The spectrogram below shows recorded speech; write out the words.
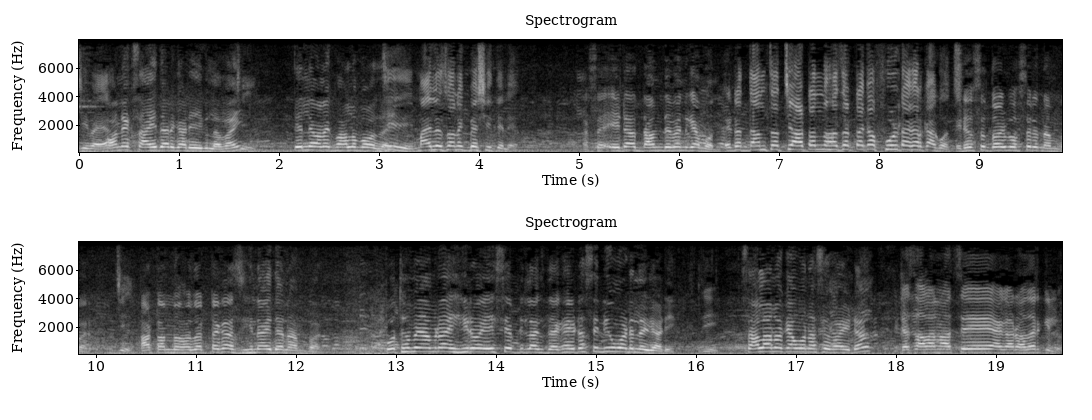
জি ভাইয়া। অনেক চাহিদার গাড়ি এগুলা ভাই। তেলে অনেক ভালো পাওয়া যায়। জি মাইলেজ অনেক বেশি তেলে। আচ্ছা এটার দাম দেবেন কেমন? এটার দাম চাচ্ছি আটান্ন হাজার টাকা ফুল টাকার কাগজ। এটা হচ্ছে দশ বছরের নাম্বার। জি। আটান্ন হাজার টাকা ঝিনাইদা নাম্বার। প্রথমে আমরা হিরো এসএফ ডিলাক্স দেখা এটা হচ্ছে নিউ মডেলের গাড়ি। জি। চালানো কেমন আছে ভাই এটা? এটা চালানো আছে এগারো হাজার কিলো।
